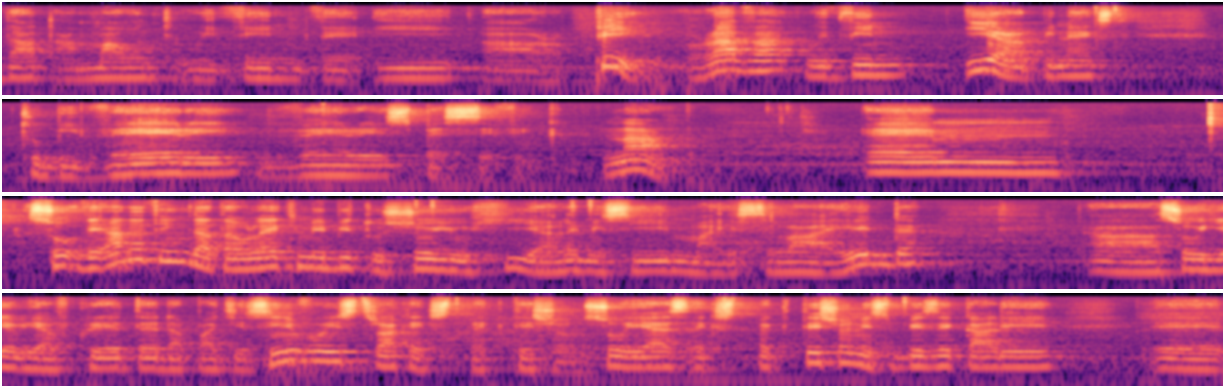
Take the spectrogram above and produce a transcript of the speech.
that amount within the ERP rather within ERPNext to be very very specific. Now um so the other thing that I would like maybe to show you here let me see my slide uh, so here we have created a purchase invoice track expectation so yes expectation is basically uh,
